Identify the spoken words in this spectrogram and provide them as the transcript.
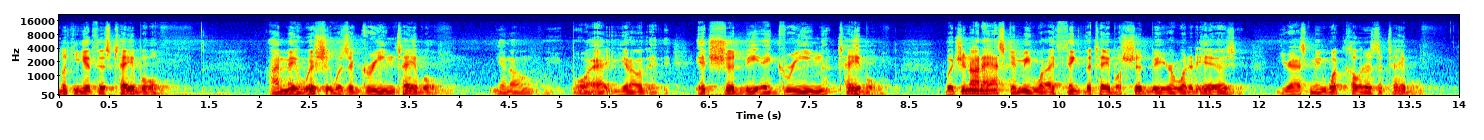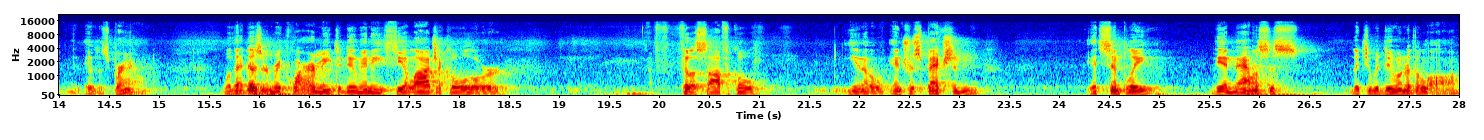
looking at this table, I may wish it was a green table. You know, boy, I, you know, it, it should be a green table. But you're not asking me what I think the table should be or what it is. You're asking me what color is the table. It was brown. Well, that doesn't require me to do any theological or philosophical, you know, introspection. It's simply the analysis that you would do under the law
